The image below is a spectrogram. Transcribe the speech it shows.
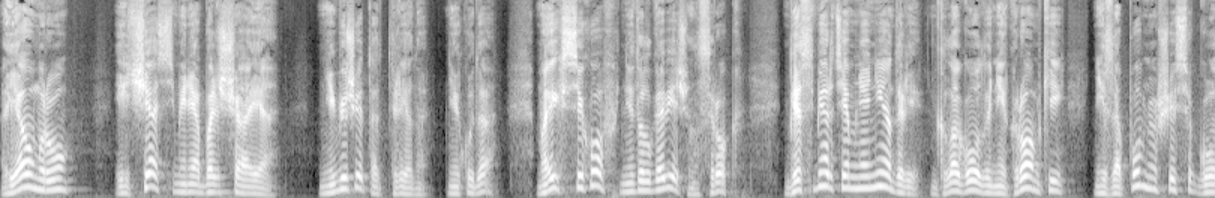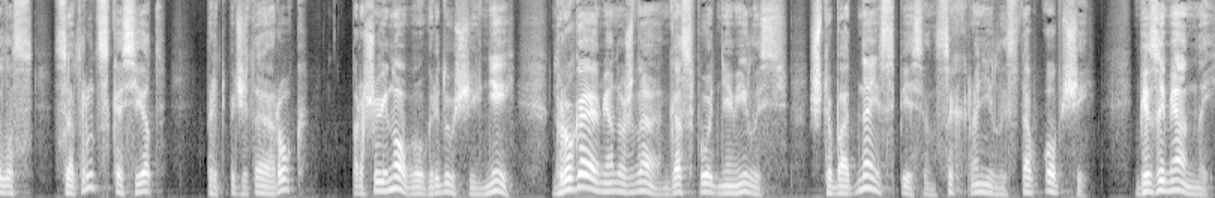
а я умру, и часть меня большая не бежит от тлена никуда. Моих стихов недолговечен срок. Бессмертия мне не дали глаголы негромкий, не запомнившийся голос, сотрут с кассет, предпочитая рок. Прошу иного у грядущих дней. Другая мне нужна, Господня милость, чтобы одна из песен сохранилась, став общей, безымянной,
